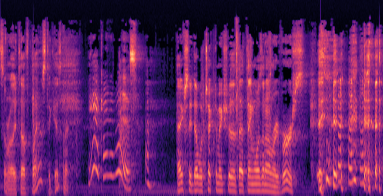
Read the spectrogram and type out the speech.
That's some really tough plastic, isn't it? Yeah, it kind of is. Huh. I actually double checked to make sure that that thing wasn't on reverse. I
